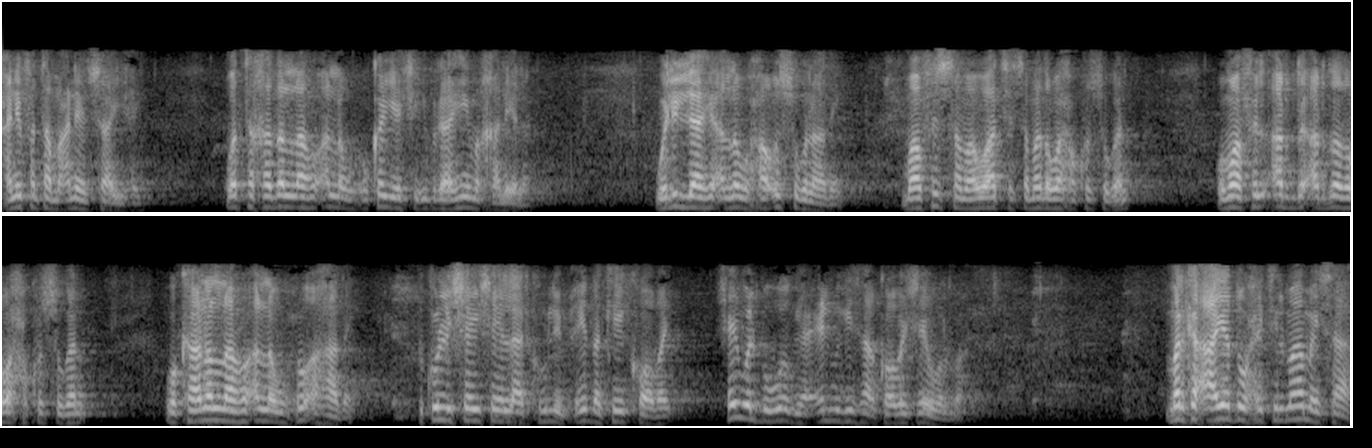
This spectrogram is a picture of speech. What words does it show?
xaniifanta macnaheedu saa yahay. Watakhada allaahu alla wuxuu ka yeeshay ibraahiima khaliila walilaahi alla waxaa u sugnaaday. Maa fi samaawaati samada waxa ku sugan? Wamaa fi lardi ardada waxa ku sugan wa kaana allaahu alla wuxuu ahaaday bikulli shay shay la kulli muxiidan kii koobay. Shay walba wuu ogyahay cilmigiisaa koobay shay walba. Marka aayaddu waxay tilmaamaysaa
